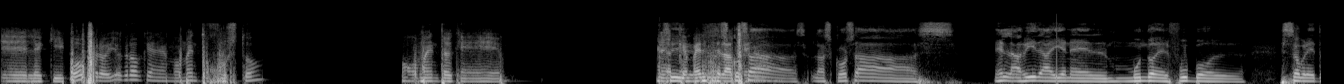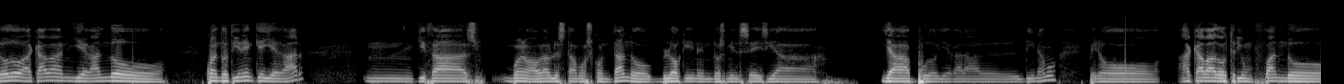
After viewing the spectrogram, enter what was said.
el equipo, pero yo creo que en el momento justo, un momento que, que merece las la cosas, pena. Las cosas en la vida y en el mundo del fútbol, sobre todo, acaban llegando cuando tienen que llegar. Mm, quizás, bueno, ahora lo estamos contando, Blocking en 2006 ya, ya pudo llegar al Dinamo, pero ha acabado triunfando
